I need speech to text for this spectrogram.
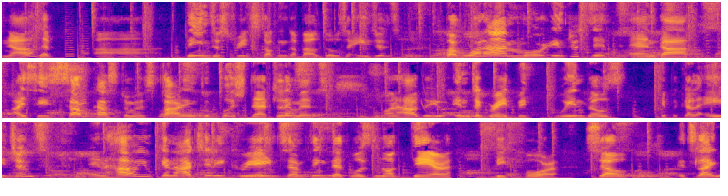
now that the industry is talking about those agents. But what I'm more interested, and uh, I see some customers starting to push that limit on how do you integrate between those typical agents and how you can actually create something that was not there before. So it's like,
